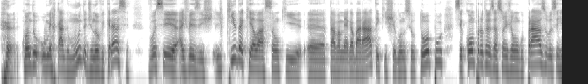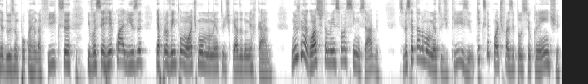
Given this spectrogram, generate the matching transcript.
quando o mercado muda de novo e cresce, você às vezes liquida aquela ação que estava é, mega barata e que chegou no seu topo, você compra outras ações de longo prazo, você reduz um pouco a renda fixa e você requaliza e aproveita um ótimo momento de queda do mercado. Nos negócios também são assim, sabe? Se você está no momento de crise, o que, que você pode fazer pelo seu cliente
